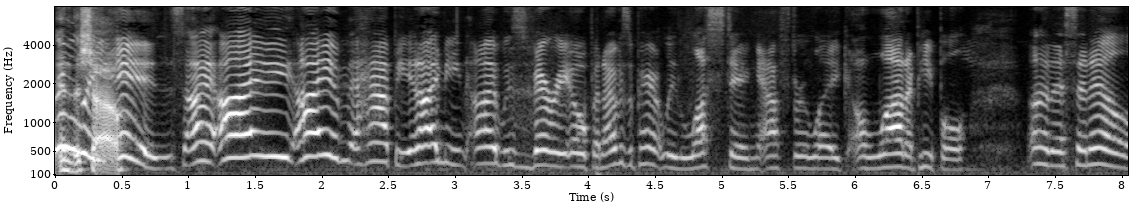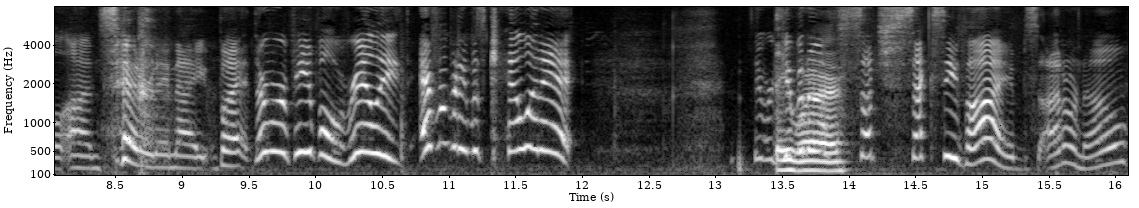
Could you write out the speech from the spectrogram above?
Truly show. is. I, I I am happy, and I mean, I was very open. I was apparently lusting after like a lot of people on SNL on Saturday night, but there were people really. Everybody was killing it. They were They giving were. off such sexy vibes. I don't know.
